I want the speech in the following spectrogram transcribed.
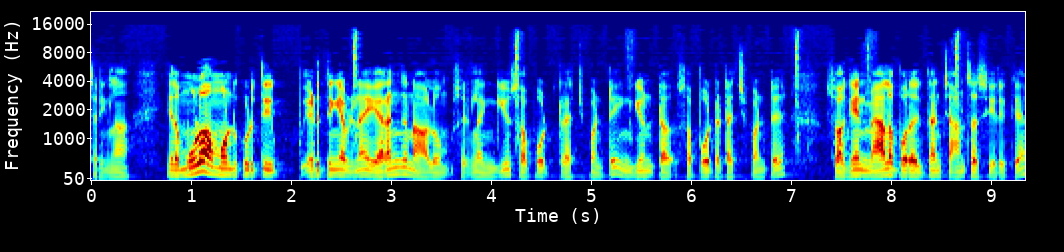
சரிங்களா? இதில் முழு அமௌண்ட் கொடுத்து எடுத்தீங்க அப்படின்னா இறங்குனாலும் சரிங்களா இங்கேயும் சப்போர்ட் டச் பண்ணிட்டு இங்கேயும் ட சப்போர்ட்டை டச் பண்ணிட்டு ஸோ அகைன் மேலே போகிறதுக்கு தான் சான்சஸ் இருக்குது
